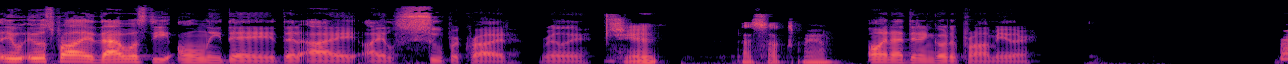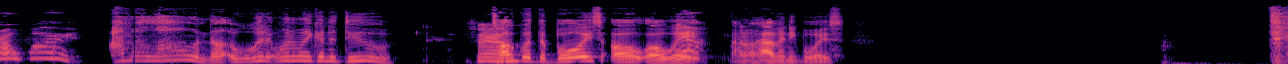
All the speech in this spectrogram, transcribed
It, it was probably that was the only day that I I super cried, really. Shit. That sucks, man. Oh, and I didn't go to prom either. Bro, why? I'm alone. Uh, What what am I gonna do? Fam, Talk with the boys? Oh, oh wait, Yeah. I don't have any boys.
